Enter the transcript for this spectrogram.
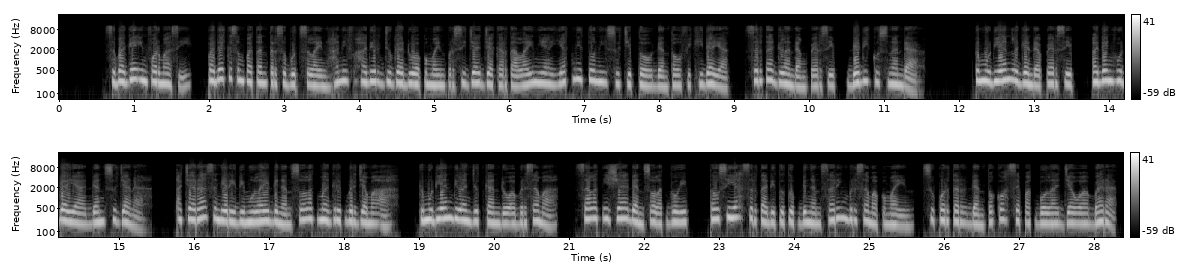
Sebagai informasi, pada kesempatan tersebut selain Hanif hadir juga dua pemain Persija Jakarta lainnya yakni Tony Sucipto dan Taufik Hidayat, serta gelandang Persib, Deddy Kusnandar. Kemudian legenda Persib, Adeng Hudaya dan Sujana. Acara sendiri dimulai dengan sholat maghrib berjamaah, kemudian dilanjutkan doa bersama, salat isya dan sholat goib, tausiah serta ditutup dengan saring bersama pemain, supporter dan tokoh sepak bola Jawa Barat.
